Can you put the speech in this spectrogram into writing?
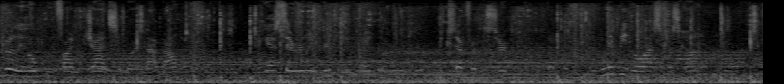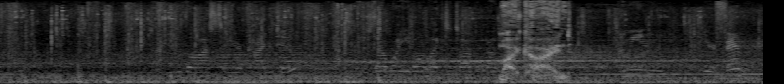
secretly hope we find a giant somewhere in that mountain. I guess they really did leave Midgard, except for the serpent. Maybe the last of us kind. You the last of your kind too? Is that why you don't like to talk about My kind. I mean, your family.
